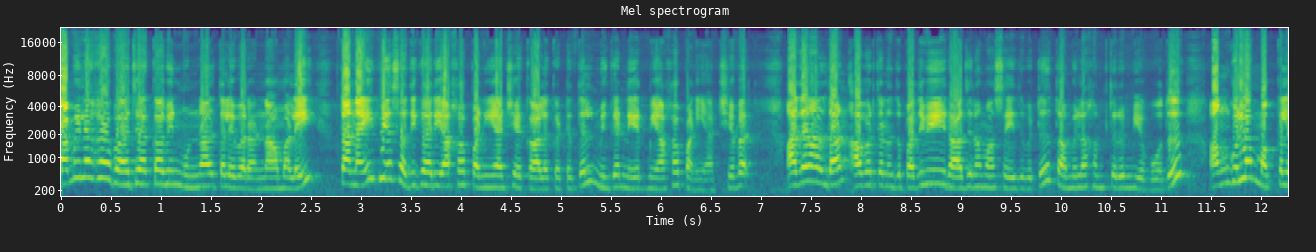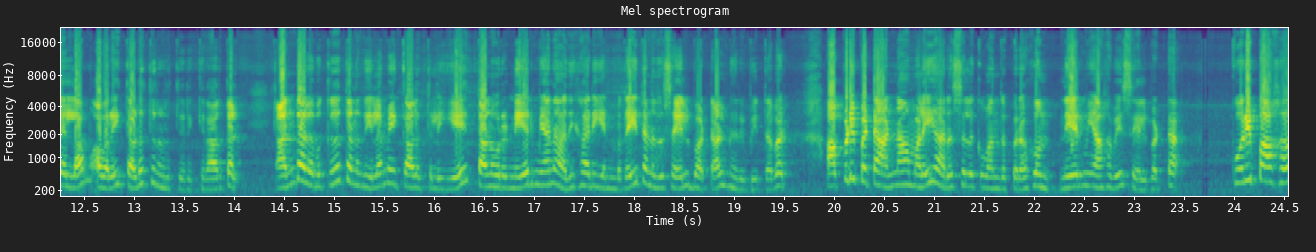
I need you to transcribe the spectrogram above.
தமிழக பாஜகவின் முன்னாள் தலைவர் அண்ணாமலை தான் ஐபிஎஸ் அதிகாரியாக பணியாற்றிய காலகட்டத்தில் மிக நேர்மையாக பணியாற்றியவர். அதனால்தான் அவர் தனது பதவியை ராஜினாமா செய்துவிட்டு தமிழகம் திரும்பிய போது அங்குள்ள மக்கள் எல்லாம் அவரை தடுத்து நிறுத்தியிருக்கிறார்கள். அந்த அளவுக்கு தனது இளமை காலத்திலேயே தான் ஒரு நேர்மையான அதிகாரி என்பதை தனது செயல்பாட்டால் நிரூபித்தவர். அப்படிப்பட்ட அண்ணாமலை அரசலுக்கு வந்த பிறகும் நேர்மையாகவே செயல்பட்டார். குறிப்பாக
